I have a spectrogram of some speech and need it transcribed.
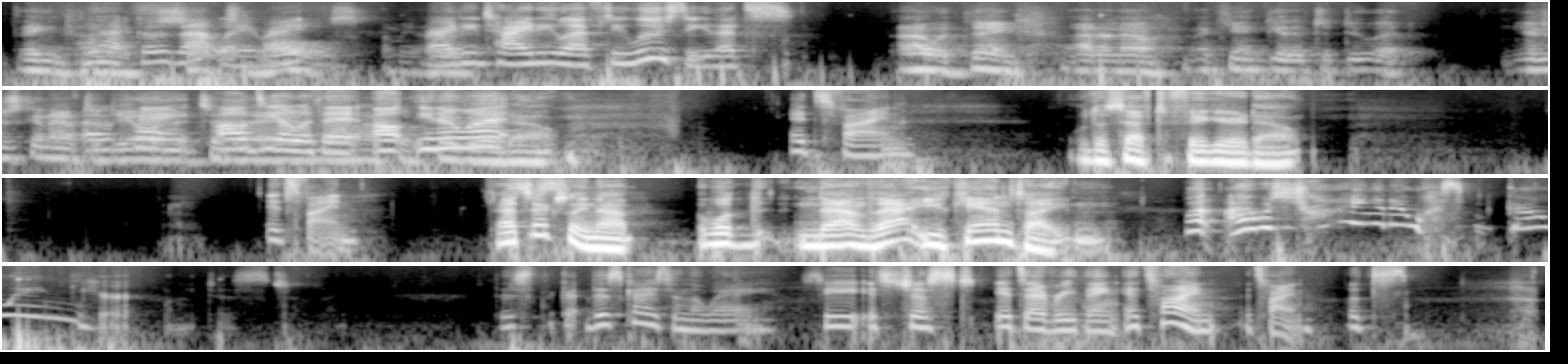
thing. Kind Yeah, of it goes that sucks way, right? I mean, Righty tighty, lefty loosey. That's I would think. I don't know. I can't get it to do it. You're just gonna have to deal with it today. I'll deal and with we'll it. I'll- you know what? It out. it's fine. We'll just have to figure it out. It's fine. That's actually not well. Th- now that you can tighten. But I was trying and it wasn't going. Here, just this this guy's in the way. See, it's just it's everything. It's fine. It's fine. Let's.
